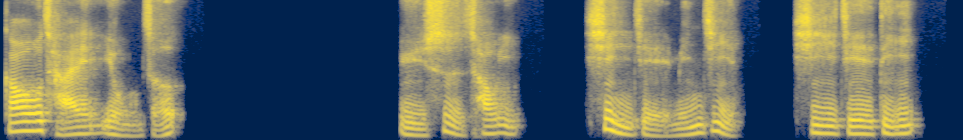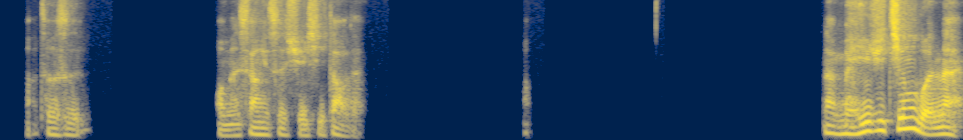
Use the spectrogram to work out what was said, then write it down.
高才永泽，与世超异，信解明记，悉皆第一，啊，这是。我们上一次学习到的，那每一句经文呢，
